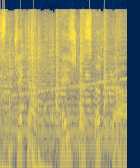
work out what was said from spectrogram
с чека, тежка стъпка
